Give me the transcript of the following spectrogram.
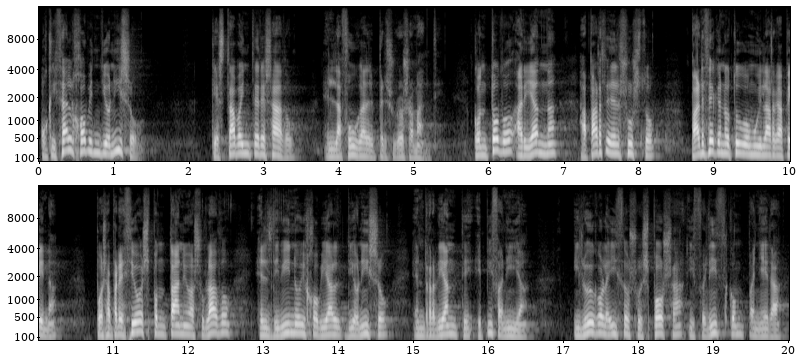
o quizá el joven Dioniso, que estaba interesado en la fuga del presuroso amante? Con todo, Ariadna, aparte del susto, parece que no tuvo muy larga pena, pues apareció espontáneo a su lado el divino y jovial Dioniso en radiante epifanía y luego la hizo su esposa y feliz compañera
